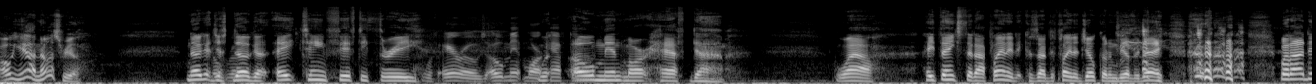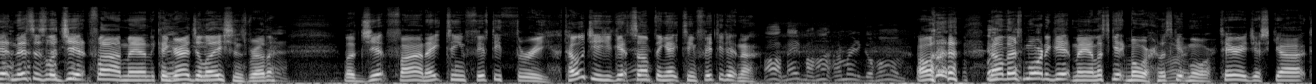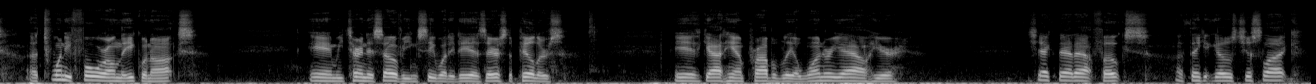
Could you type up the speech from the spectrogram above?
Oh yeah, I know it's real. Nugget just dug a 1853 With arrows, old mint mark, half old dime. mint mark half dime. Wow. He thinks that I planted it because I played a joke on him the other day. but I didn't. This is legit fine, man. Congratulations, brother. Yeah. Legit fine, 1853. I told you you get Yeah. something 1850, didn't I? Oh, I made my hunt. I'm ready to go home. Oh, no, there's more to get, man. Let's get more. Let's All get right. more. Terry just got a 24 on the Equinox. And we turn this over, you can see what it is. There's the pillars. He's got him probably a one real here. Check that out, folks. I think it goes just like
